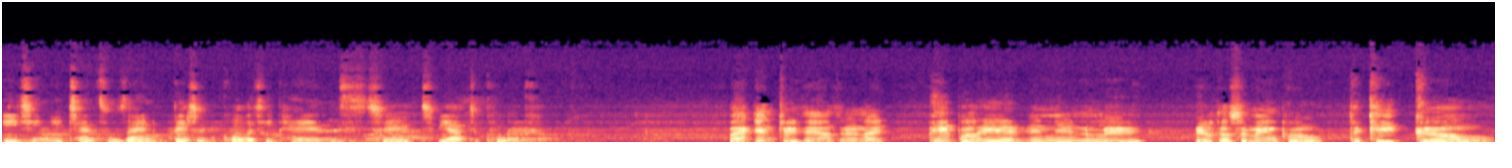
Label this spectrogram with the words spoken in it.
eating utensils and better quality pans to, to be able to cook. Back in 2008, people here in Yuendumu built a swimming pool to keep cool.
